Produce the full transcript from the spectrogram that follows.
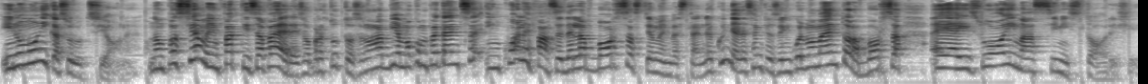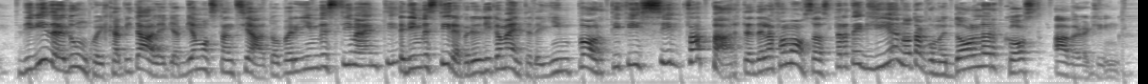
in un'unica soluzione. Non possiamo infatti sapere, soprattutto se non abbiamo competenze, in quale fase della borsa stiamo investendo e quindi ad esempio se in quel momento la borsa è ai suoi massimi storici. Dividere dunque il capitale che abbiamo stanziato per gli investimenti ed investire periodicamente degli importi fissi fa parte della famosa strategia nota come dollar cost averaging.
